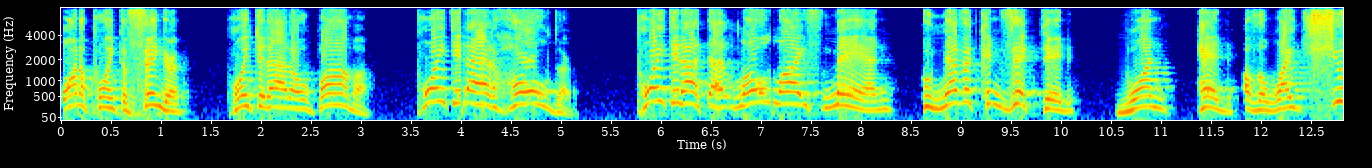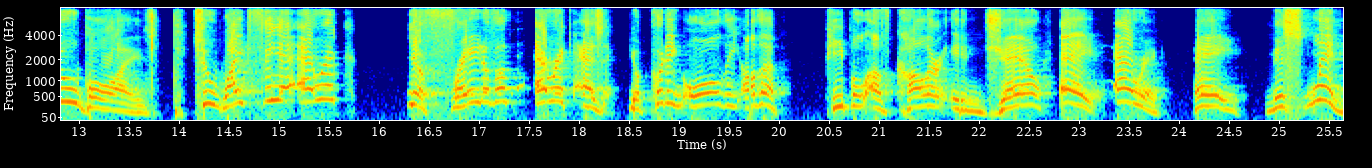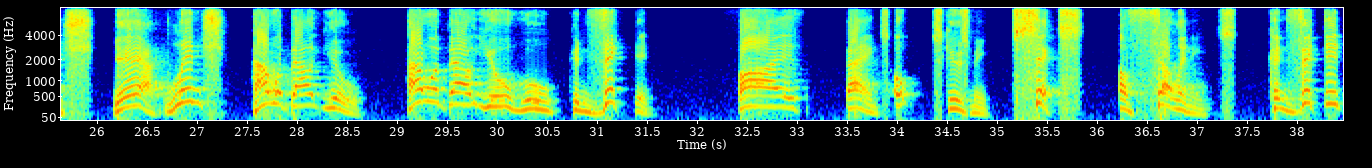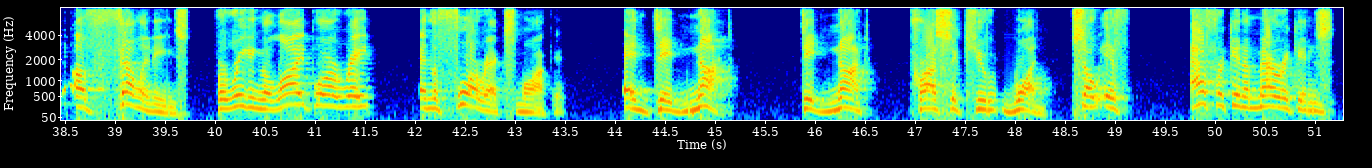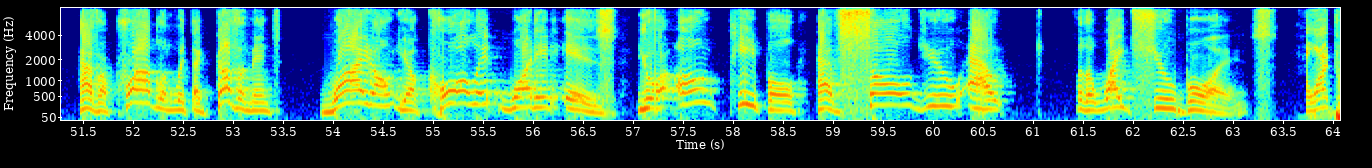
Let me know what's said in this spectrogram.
want to point the finger, point it at Obama, point it at Holder, point it at that low-life man who never convicted one head of the white shoe boys. Too white for you, Eric? You're afraid of them, Eric, as you're putting all the other people of color in jail? Hey, Eric, hey, Miss Lynch. Yeah, Lynch, how about you? How about you who convicted five banks? Oh, excuse me, six of felonies, convicted of felonies for rigging the LIBOR rate and the Forex market, and did not, did not prosecute one. So if African Americans have a problem with the government, why don't you call it what it is? Your own people have sold you out for the white shoe boys. A white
